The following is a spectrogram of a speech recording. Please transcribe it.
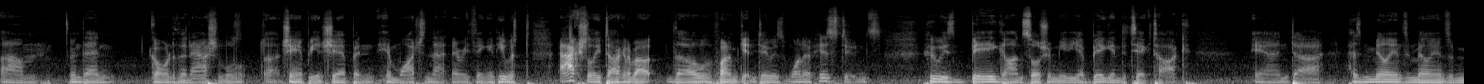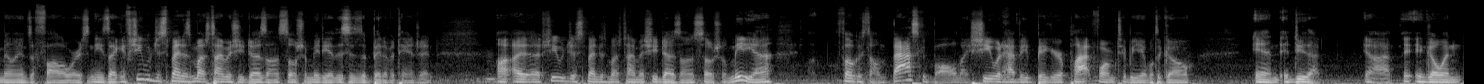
um, and then going to the national uh, championship and him watching that and everything. And he was t- actually talking about though what I'm getting to is one of his students who is big on social media, big into TikTok and uh, has millions and millions and millions of followers. And he's like, if she would just spend as much time as she does on social media, this is a bit of a tangent. Uh, uh, if she would just spend as much time as she does on social media, focused on basketball, like she would have a bigger platform to be able to go and, and do that, uh, and go and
